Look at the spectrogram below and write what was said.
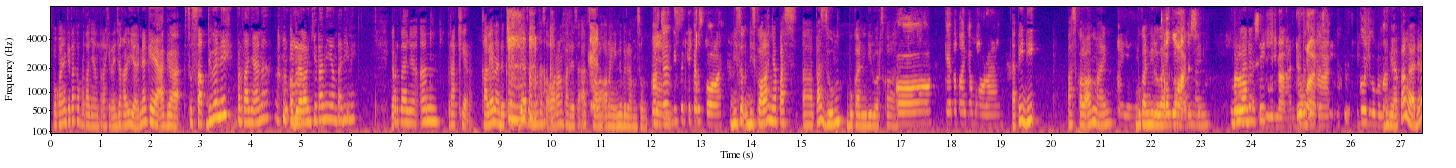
Pokoknya kita ke pertanyaan terakhir aja kali ya. Ini kayak agak sesat juga nih pertanyaannya. Obrolan kita nih yang tadi nih. Pertanyaan terakhir. Kalian ada gak sama seseorang pada saat sekolah online ini berlangsung? Maksudnya di sekitar sekolah. Di, se- di sekolahnya pas eh, pas Zoom, bukan di luar sekolah. Oh, kayak tertarik sama orang. Tapi di pas sekolah online, Ah iya iya. bukan di luar Oh, sekolah nggak ada sih. online. Belum ada. sih. Nggak ada. Gue nggak ada sih. Gue juga belum ada. Demi apa nggak ada?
